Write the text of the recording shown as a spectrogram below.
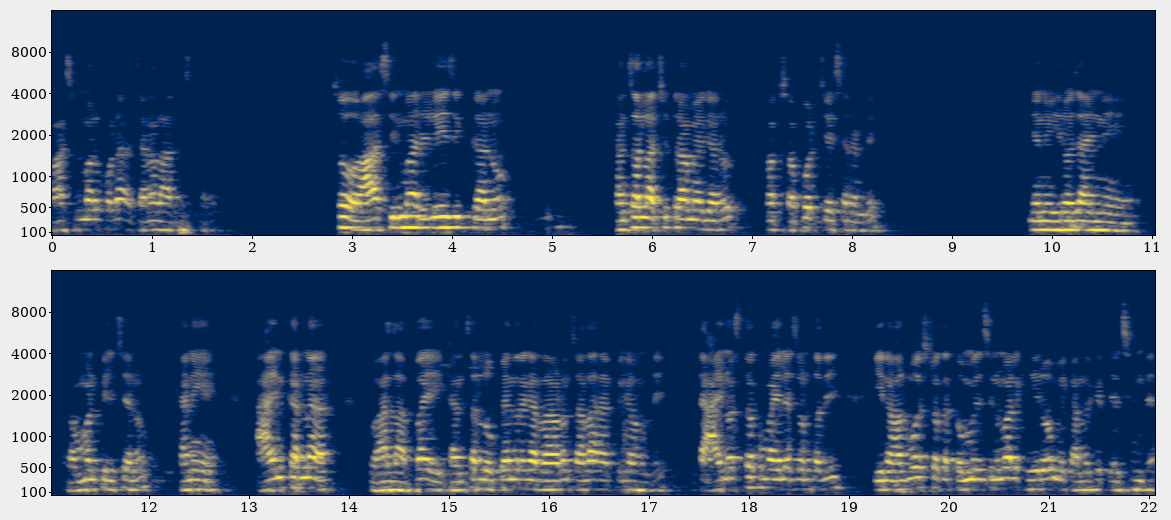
మా సినిమాలు కూడా జనాలు ఆదరిస్తారు. సో ఆ సినిమా రిలీజ్కి గాను కంచర్ల అచ్యుతరామయ్య గారు మాకు సపోర్ట్ చేశారండి. నేను ఈరోజు ఆయన్ని రమ్మని పిలిచాను. కానీ ఆయన కన్నా వాళ్ళ అబ్బాయి కన్సర్లు ఉపేంద్ర గారు రావడం చాలా హ్యాపీగా ఉంది. అంటే ఆయన వస్తే ఒక మైలేజ్ ఉంటుంది. ఈయన ఆల్మోస్ట్ ఒక తొమ్మిది సినిమాలకి హీరో మీకు అందరికీ తెలిసిందే.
